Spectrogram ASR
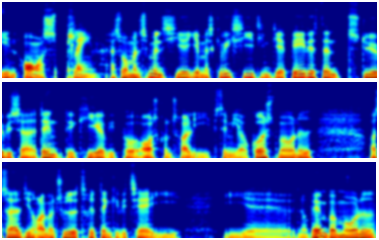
en årsplan, altså hvor man simpelthen siger, jamen skal vi ikke sige, at din diabetes, den styrer vi så, den kigger vi på årskontrol i, for i august måned, og så er det din rheumatoid den kan vi tage i, i øh, november måned.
